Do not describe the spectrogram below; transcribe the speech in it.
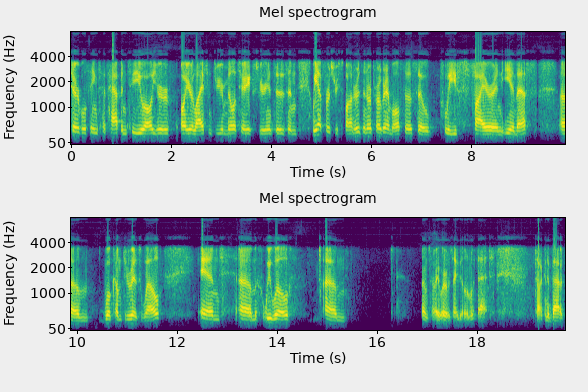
terrible things have happened to you all your all your life and through your military experiences. And we have first responders in our program also, so police, fire, and EMS um, will come through as well. And um, we will. Um, I'm sorry, where was I going with that? Talking about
